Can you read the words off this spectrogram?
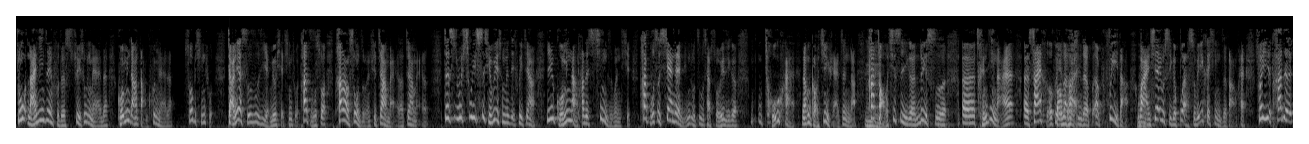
中南京政府的税收里面来的，国民党党库里面来的。说不清楚，蒋介石自己也没有写清楚，他只是说他让宋子文去这样买了，这样买了。这是为为事情为什么会这样？因为国民党它的性质问题，它不是现代民主制度下所谓的一个筹款然后搞竞选政党，它早期是一个类似呃陈近南呃三合会那种性质呃会党，晚期又是一个布尔什维克性质党派，所以它的。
